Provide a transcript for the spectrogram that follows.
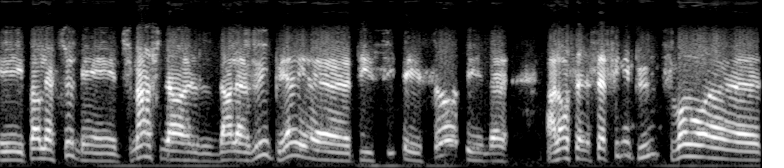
Et par la suite, ben, tu marches dans, dans la rue, puis hey, euh, t'es ici, t'es ça, t'es alors ça, ça finit plus. Tu vas, euh,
